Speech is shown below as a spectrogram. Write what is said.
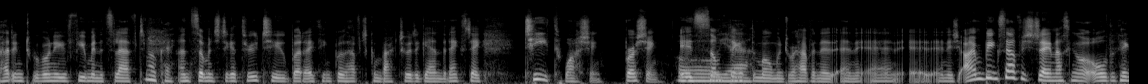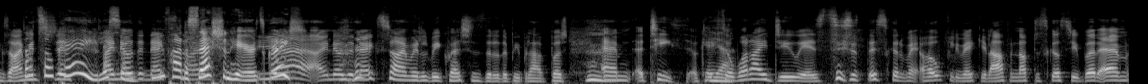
heading to, we've only a few minutes left, Okay. and so much to get through to, but I think we'll have to come back to it again the next day. Teeth washing, brushing is Oh, something yeah. at the moment we're having a, an, an, an issue. I'm being selfish today and asking all the things I'm That's interested okay. in. I know Listen, the next you've had a session here. It's great. Yeah, I know the next time it'll be questions that other people have, but um, teeth. Okay, Yeah. so what I do is this is going to make, make you laugh and not disgust you, but um,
